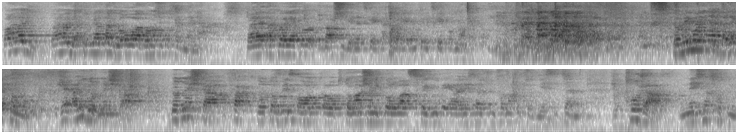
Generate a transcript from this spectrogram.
To nevadí, to nevadí, já to udělám tak dlouho a ono si to sedne nějak. To je takový jako další vědecký, takový empirický poznatek. to mimo jiné vede k tomu, že ani do dneška, do dneška, fakt toto vím od, od Tomáše Mikolova z Facebook AI Research informace před měsícem, že pořád nejsme schopni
